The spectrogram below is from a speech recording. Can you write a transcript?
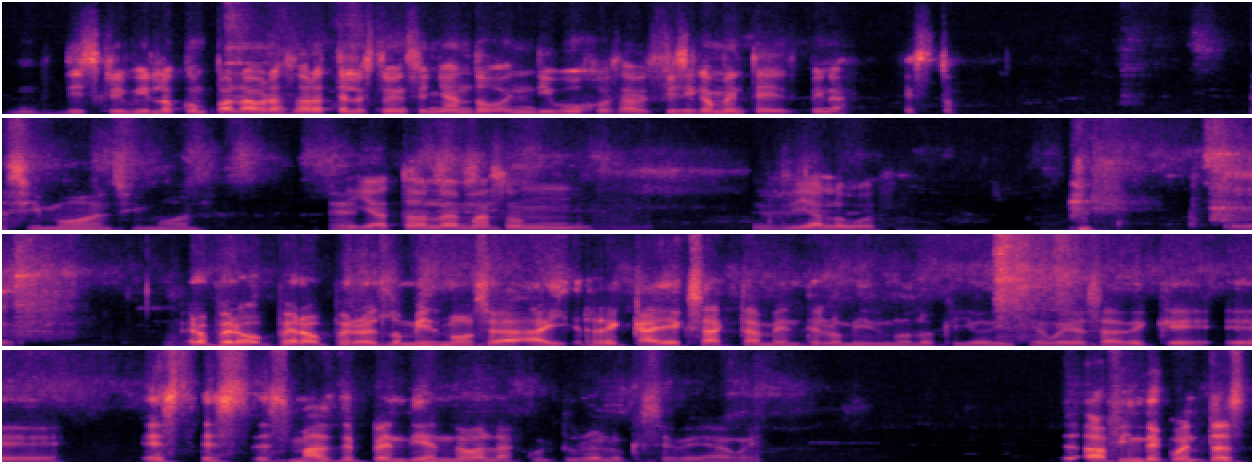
describirlo con palabras, ahora te lo estoy enseñando en dibujo, ¿sabes? Físicamente, mira, esto. Simón, Simón. Eh, Y ya todo lo demás sí. son diálogos. Pero, pero, pero, pero es lo mismo, o sea, ahí recae exactamente lo mismo lo que yo dije, güey, o sea, de que eh, es, es, es más dependiendo a la cultura de lo que se vea, güey. A fin de cuentas,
